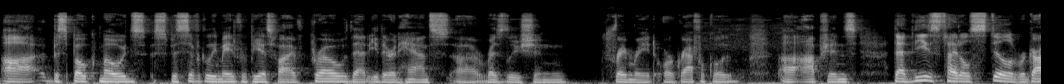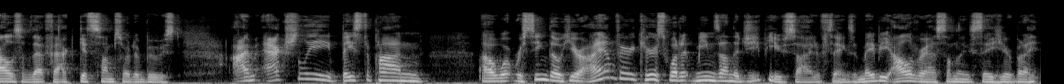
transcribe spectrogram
uh, bespoke modes specifically made for PS5 Pro that either enhance uh, resolution, frame rate, or graphical uh, options. That these titles still, regardless of that fact, get some sort of boost. I'm actually based upon uh, what we're seeing though here, I am very curious what it means on the GPU side of things, and maybe Oliver has something to say here. But I,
